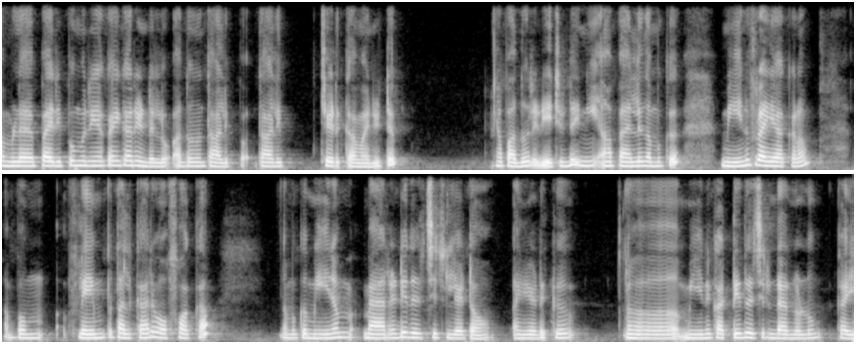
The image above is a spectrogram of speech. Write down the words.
നമ്മൾ പരിപ്പ് മുരിങ്ങക്കായ കറി ഉണ്ടല്ലോ അതൊന്ന് താളിപ്പ താളിച്ചെടുക്കാൻ വേണ്ടിയിട്ട്. അപ്പോൾ അതും റെഡി ആയിട്ടുണ്ട്. ഇനി ആ പാനിൽ നമുക്ക് മീൻ ഫ്രൈ ആക്കണം. അപ്പം ഫ്ലെയിം തൽക്കാലം ഓഫാക്കാം നമുക്ക് മീനും മാരിനേറ്റ് ചെയ്ത് വെച്ചിട്ടില്ല കേട്ടോ. അതിനിടയ്ക്ക് മീൻ കട്ട് ചെയ്ത് വെച്ചിട്ടുണ്ടായിരുന്നുള്ളൂ. കൈ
